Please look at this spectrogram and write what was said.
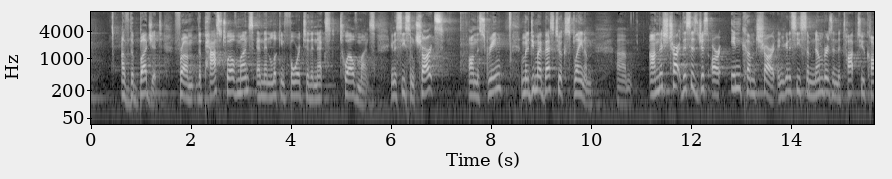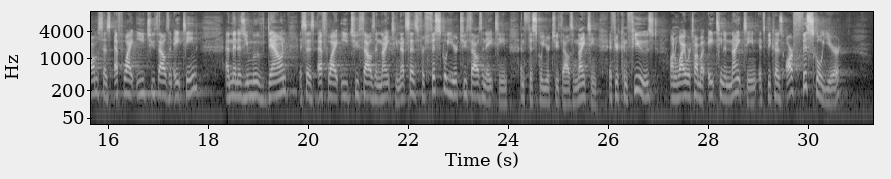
of the budget from the past 12 months and then looking forward to the next 12 months. You're going to see some charts on the screen. I'm going to do my best to explain them. Um, on this chart, this is just our income chart, and you're going to see some numbers in the top two columns. It says FYE 2018, and then as you move down, it says FYE 2019. That says for fiscal year 2018 and fiscal year 2019. If you're confused on why we're talking about 18 and 19, it's because our fiscal year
